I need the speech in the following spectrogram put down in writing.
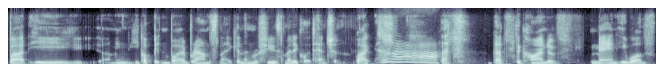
but he, I mean, he got bitten by a brown snake and then refused medical attention. Like ah. that's that's the kind of man he was.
